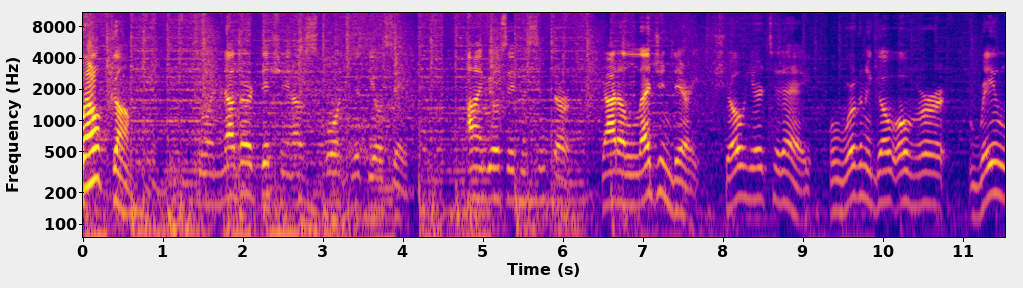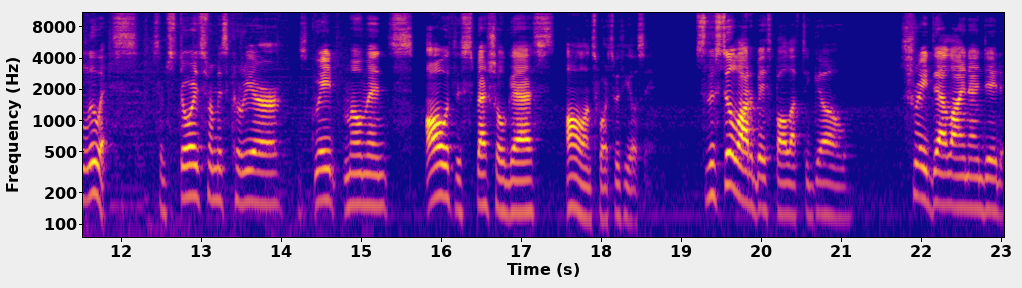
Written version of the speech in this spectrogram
Welcome to another edition of Sports with Yosef. I'm Yosef Masinter. Got a legendary show here today where we're gonna go over Ray Lewis, some stories from his career, his great moments, all with a special guest, all on Sports with Yosef. So there's still a lot of baseball left to go. Trade deadline ended,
